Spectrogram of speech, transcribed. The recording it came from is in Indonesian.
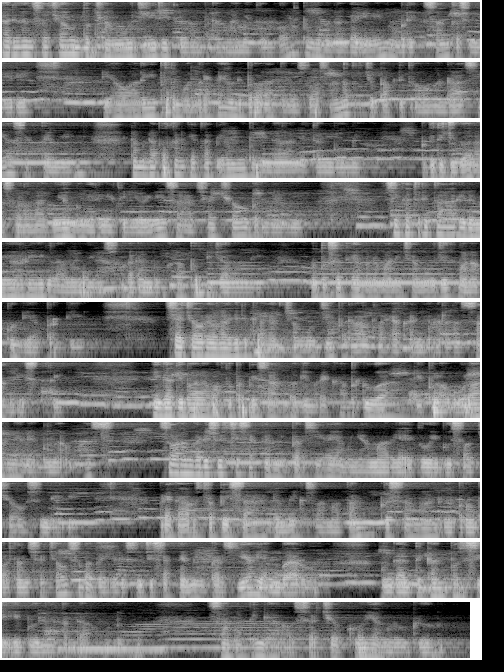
Kehadiran Socha untuk Chang Wuji di film Pedang Langit Tunggul, pembunuh naga ini memberi kesan tersendiri. Diawali pertemuan mereka yang dipererat dengan suasana terjebak di terowongan rahasia sekte Ming dan mendapatkan kitab ilmu pemindahan hitam bumi. Begitu juga lah suara lagu yang mengiringi video ini saat Xiao bernyanyi. Singkat cerita, hari demi hari dilalui, suka dan duka pun dijalani, untuk setia menemani Chang Wuji ke mana pun dia pergi. Xiao rela jadi pelayan Chang Wuji padahal kelayakannya adalah sang istri. Hingga tibalah waktu perpisahan bagi mereka berdua di Pulau Ular Nenek Bunga Emas, seorang gadis suci sekte Persia yang menyamar yaitu Ibu Socho sendiri. Mereka harus terpisah demi keselamatan bersama dengan penobatan Socho sebagai gadis suci sekte Persia yang baru, menggantikan posisi ibunya terdahulu. Selamat tinggal Sochoku yang lugu.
